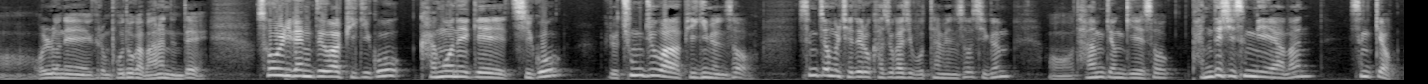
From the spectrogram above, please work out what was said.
어, 언론의 그런 보도가 많았는데 서울 이랜드와 비기고 강원에게 지고 그리고 충주와 비기면서 승점을 제대로 가져가지 못하면서 지금 어, 다음 경기에서 반드시 승리해야만 승격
